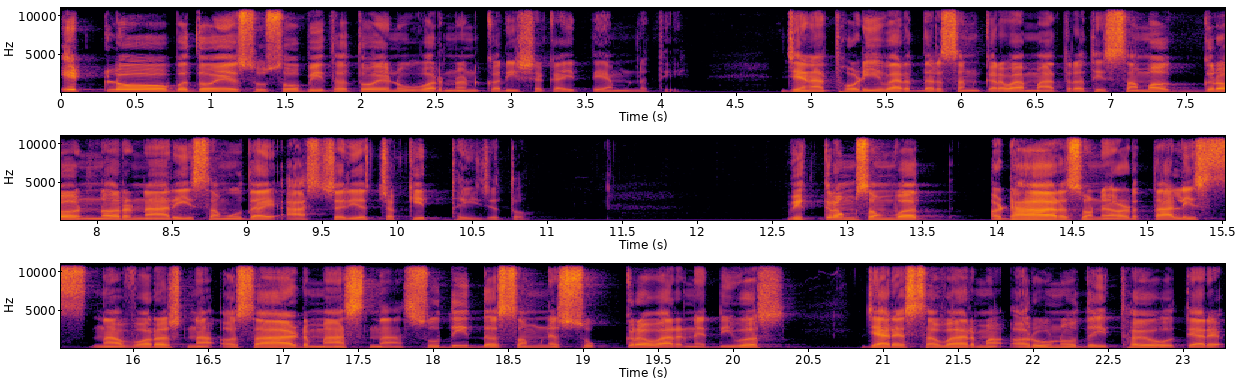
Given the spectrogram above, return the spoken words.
એટલો બધો એ સુશોભિત હતો એનું વર્ણન કરી શકાય તેમ નથી. જેના થોડીવાર દર્શન કરવા માત્રથી સમગ્ર નર નારી સમુદાય આશ્ચર્યચકિત થઈ જતો. વિક્રમ સંવત અઢારસો ને અડતાલીસના વર્ષના અષાઢ માસના સુધી દસમને શુક્રવારને દિવસ જ્યારે સવારમાં અરુણોદય થયો ત્યારે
